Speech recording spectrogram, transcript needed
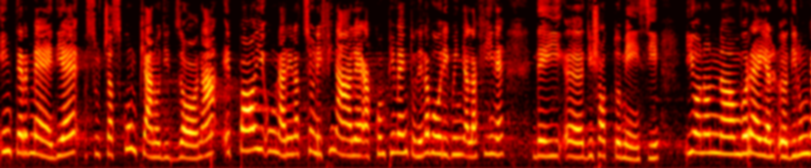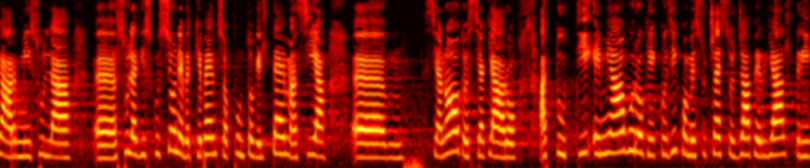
intermedie su ciascun piano di zona e poi una relazione finale a compimento dei lavori, quindi alla fine dei eh, 18 mesi. Io non vorrei eh, dilungarmi sulla, eh, sulla, discussione perché penso appunto che il tema sia ehm, sia noto e sia chiaro a tutti e mi auguro che così come è successo già per gli altri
